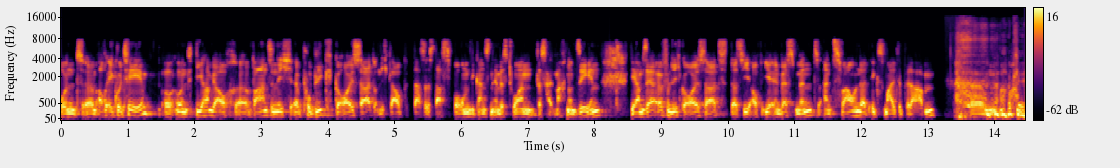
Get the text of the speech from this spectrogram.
und ähm, auch EQT. Und die haben ja auch äh, wahnsinnig äh, publik geäußert. Und ich glaube, das ist das, warum die ganzen Investoren das halt machen und sehen. Die haben sehr öffentlich geäußert, dass sie auf ihr Investment ein 200x Multiple haben. Ähm, okay.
